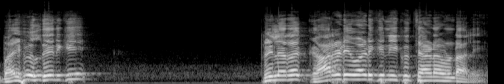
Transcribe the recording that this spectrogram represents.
బైబిల్ దేనికి? ప్రిల్లరా గారడివాడికి నీకు తేడా ఉండాలి.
